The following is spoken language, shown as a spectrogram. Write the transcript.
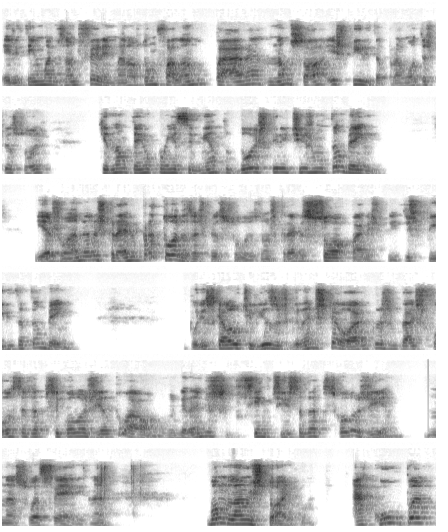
Ele tem uma visão diferente, mas nós estamos falando para não só espírita, para outras pessoas que não têm o conhecimento do espiritismo também. E a Joana ela escreve para todas as pessoas, não escreve só para espírita, espírita também. Por isso que ela utiliza os grandes teóricos das forças da psicologia atual, os grandes cientistas da psicologia na sua série, né? Vamos lá no histórico. A culpa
